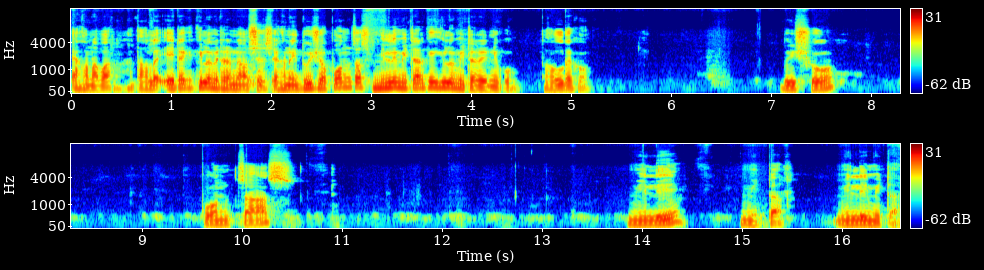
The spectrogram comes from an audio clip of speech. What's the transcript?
এখন আবার, তাহলে এটাকে কিলোমিটার নেওয়া শেষ। এখন এই দুইশো পঞ্চাশ মিলিমিটারকে কিলোমিটারে নিব। তাহলে দেখো, দুইশো পঞ্চাশ মিলিমিটার মিলিমিটার।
